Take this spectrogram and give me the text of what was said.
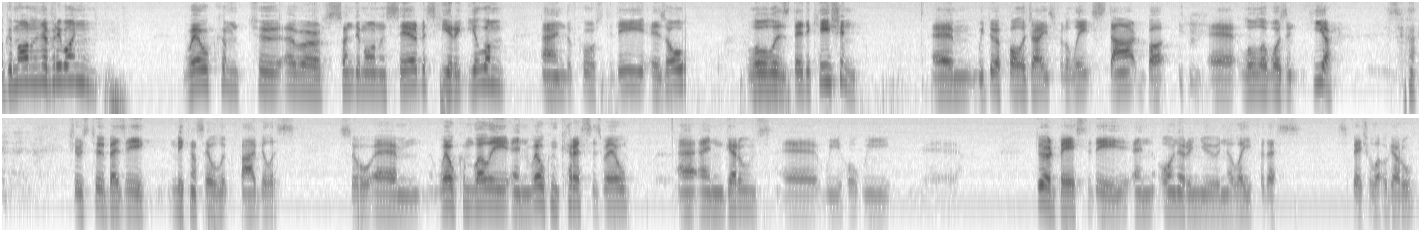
Well, good morning, everyone. Welcome to our Sunday morning service here at Elim. And of course, today is all Lola's dedication. Um, we do apologise for the late start, but uh, Lola wasn't here. she was too busy making herself look fabulous. So, um, welcome Lily and welcome Chris as well. Uh, and girls, uh, we hope we uh, do our best today in honouring you in the life of this special little girl.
